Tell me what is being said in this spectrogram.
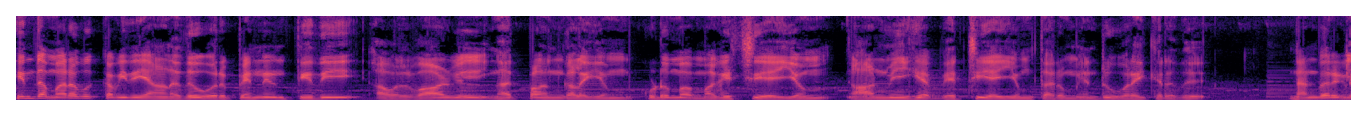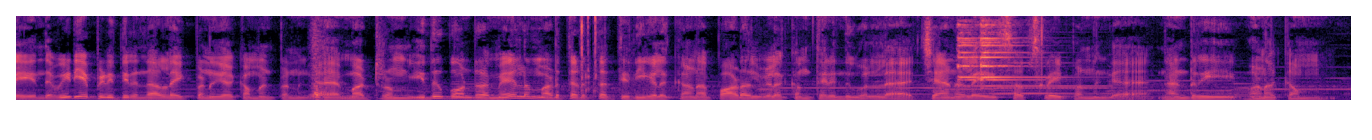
இந்த மரபு கவிதையானது ஒரு பெண்ணின் திதி அவள் வாழ்வில் நற்பலன்களையும் குடும்ப மகிழ்ச்சியையும் ஆன்மீக வெற்றியையும் தரும் என்று உரைக்கிறது. நண்பர்களே இந்த வீடியோ பிடித்திருந்தால் லைக் பண்ணுங்க கமெண்ட் பண்ணுங்க. மற்றும் இது போன்ற மேலும் அடுத்தடுத்த திதிகளுக்கான பாடல் விளக்கம் தெரிந்து கொள்ள சேனலை சப்ஸ்கிரைப் பண்ணுங்க. நன்றி வணக்கம்.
